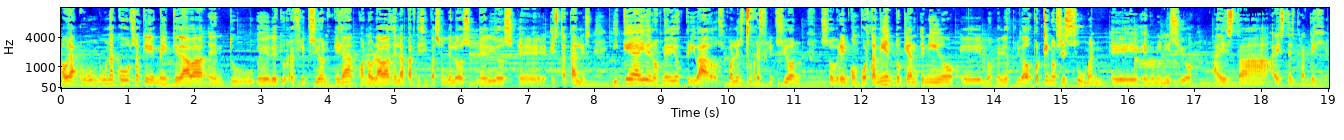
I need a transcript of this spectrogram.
Ahora, una cosa que me quedaba en tu, eh, de tu reflexión era cuando hablabas de la participación de los medios eh, estatales. ¿Y qué hay de los medios privados? ¿Cuál es tu reflexión sobre el comportamiento que han tenido los medios privados? ¿Por qué no se suman en un inicio a esta, a esta estrategia?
